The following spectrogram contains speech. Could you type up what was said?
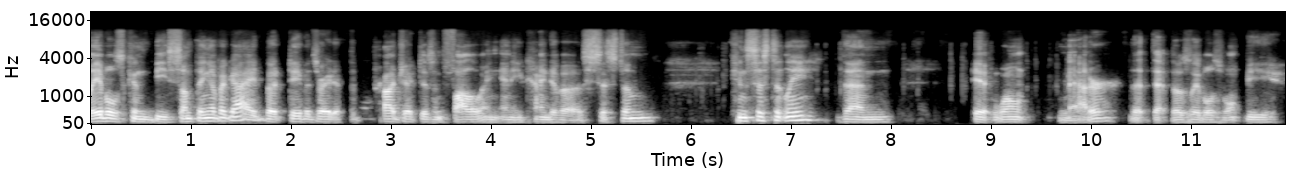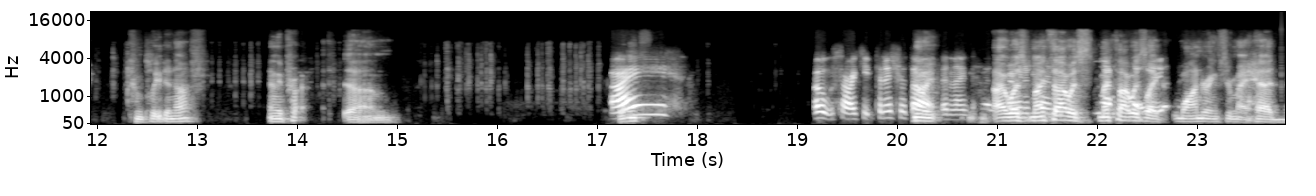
labels can be something of a guide, but David's right. If the project isn't following any kind of a system consistently, then it won't matter that, that those labels won't be complete enough. And they, pro- um, I, oh, sorry, keep, finish your No, thought and then. I I'm was, my thought was, my thought was like wandering through my head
